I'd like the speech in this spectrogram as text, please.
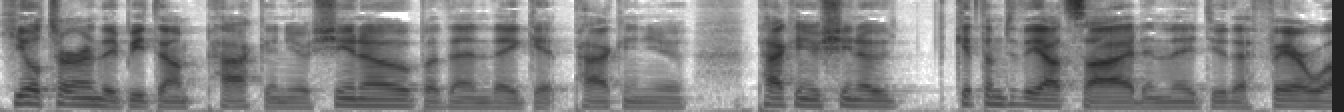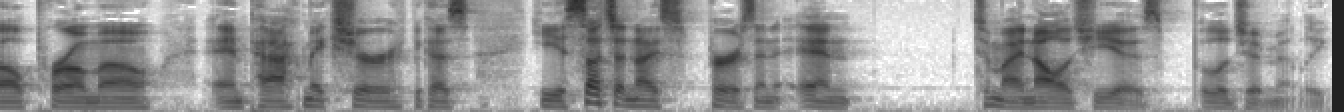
heel turn. They beat down Pac and Yoshino, but then they get Pac and you Pac and Yoshino get them to the outside, and they do the farewell promo. And Pac makes sure because he is such a nice person, and to my knowledge, he is legitimately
